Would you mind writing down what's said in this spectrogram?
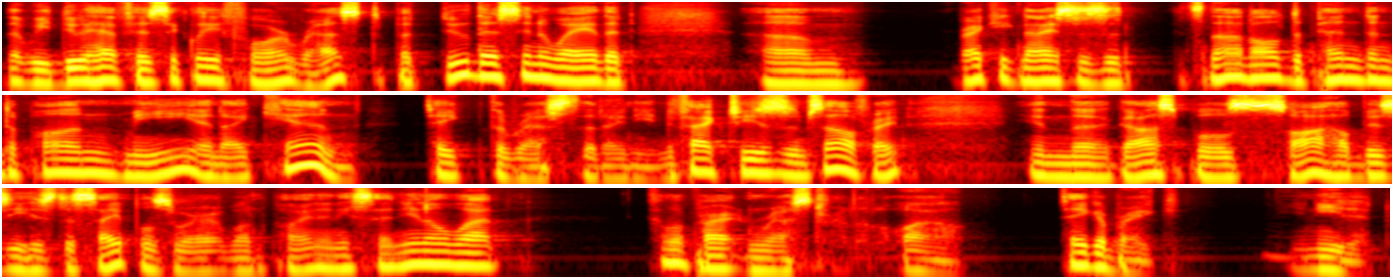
that we do have physically for rest, but do this in a way that um, recognizes that it's not all dependent upon me, and I can take the rest that I need. In fact, Jesus Himself, right, in the Gospels, saw how busy His disciples were at one point, and He said, "You know what? Come apart and rest for a little while. Take a break. You need it."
